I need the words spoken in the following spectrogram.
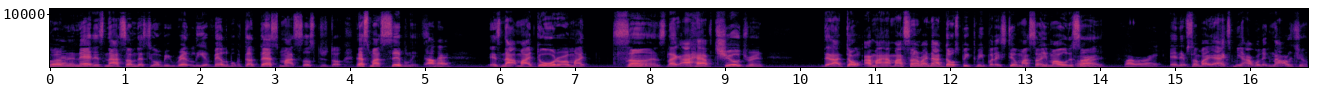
But Okay. other than that, it's not something that's going to be readily available. But th- that's my sisters, though. That's my siblings. Okay. It's not my daughter or my sons. Like I have children that I don't. I might have my son right now don't speak to me, but they still my son. He's my oldest son. Right. Right, right, right. And if somebody asks me, I will acknowledge him.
